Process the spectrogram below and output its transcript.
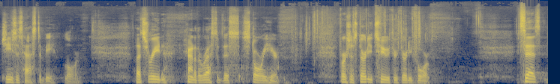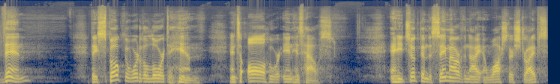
Jesus has to be Lord. Let's read kind of the rest of this story here. verses 32 through 34. It says, Then they spoke the word of the Lord to him and to all who were in his house. And he took them the same hour of the night and washed their stripes.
